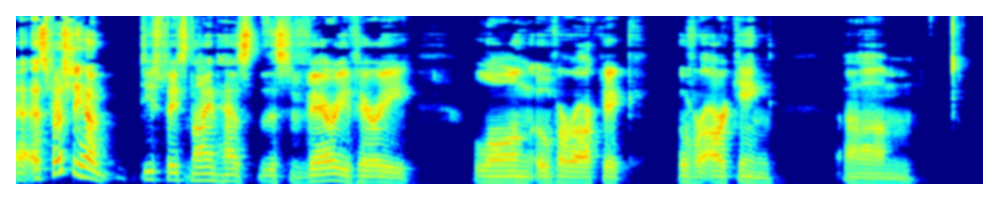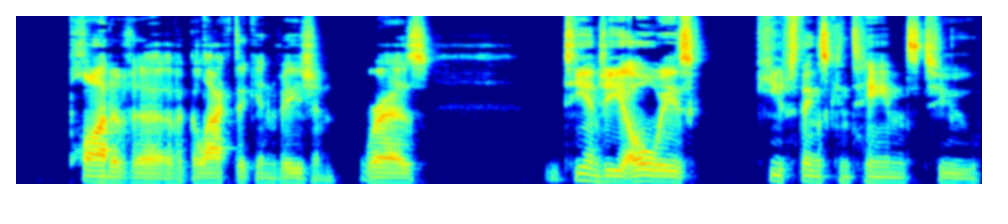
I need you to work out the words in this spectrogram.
Especially how Deep Space Nine has this very very long overarching overarching um, plot of a, of a galactic invasion, whereas TNG always keeps things contained to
